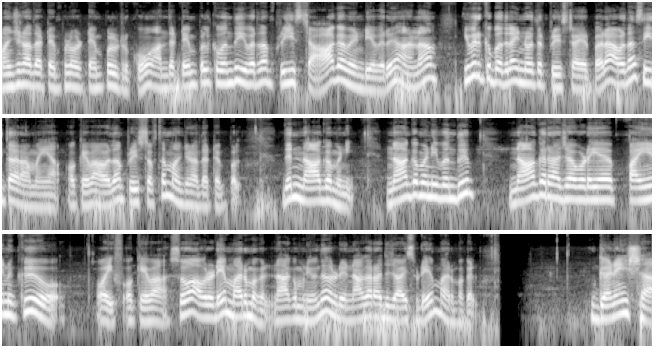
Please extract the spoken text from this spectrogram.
மஞ்சுநாதா டெம்பிள் ஒரு டெம்பிள் இருக்கும். அந்த டெம்பிளுக்கு வந்து இவர் தான் ப்ரீஸ்ட் ஆக வேண்டியவர். ஆனால் இவருக்கு பதிலாக இன்னொருத்தர் ப்ரீஸ்ட் ஆகிருப்பார் அவர் தான் சீதாராமையா. ஓகேவா அவர் தான் priest of the Manjunatha temple then Nagamani. Nagamani வந்து நாகராஜாவுடைய பையனுக்கு ஒய்ஃப் ஓகேவா ஸோ அவருடைய மருமகள். நாகமணி வந்து அவருடைய நாகராஜா ஜாய்ஸுடைய மருமகள். கணேஷா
